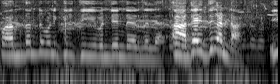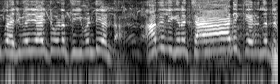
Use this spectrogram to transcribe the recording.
പന്ത്രണ്ട് മണിക്ക് ഒരു തീവണ്ടി ഉണ്ടായിരുന്നില്ല. ആ, അതെ ഇത് കണ്ട. ഈ പരിപാടിയായിട്ട് ഇവിടെ തീവണ്ടി കണ്ട. അതിലിങ്ങനെ ചാടി കയറുന്നിട്ട്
